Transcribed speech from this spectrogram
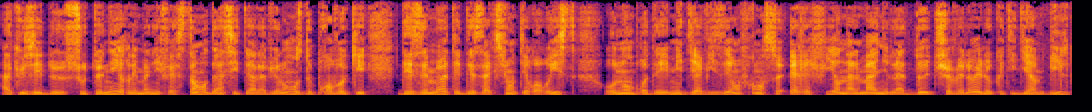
accusés de soutenir les manifestants, d'inciter à la violence, de provoquer des émeutes et des actions terroristes. Au nombre des médias visés, en France, RFI, en Allemagne, la Deutsche Welle et le quotidien Bild.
